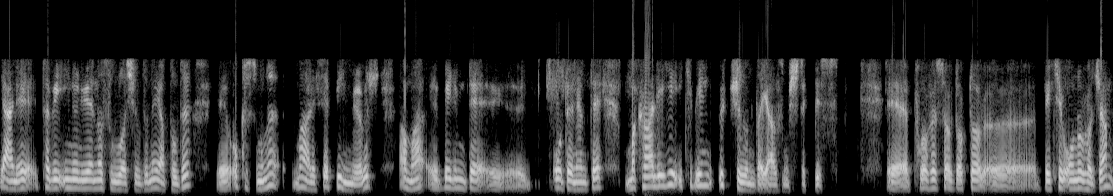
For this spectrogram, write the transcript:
Yani tabii İnönü'ye nasıl ulaşıldı, ne yapıldı e, o kısmını maalesef bilmiyoruz. Ama e, benim de e, o dönemde makaleyi 2003 yılında yazmıştık biz. Profesör Doktor Bekir Onur hocam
